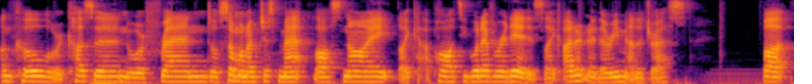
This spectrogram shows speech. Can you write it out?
uncle or a cousin or a friend or someone I've just met last night, like at a party, whatever it is. Like I don't know their email address, but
